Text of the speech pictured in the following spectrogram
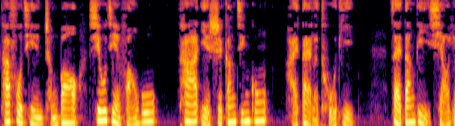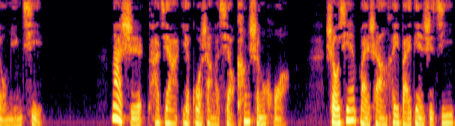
他父亲承包修建房屋，他也是钢筋工，还带了徒弟，在当地小有名气。那时他家也过上了小康生活，首先买上黑白电视机。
